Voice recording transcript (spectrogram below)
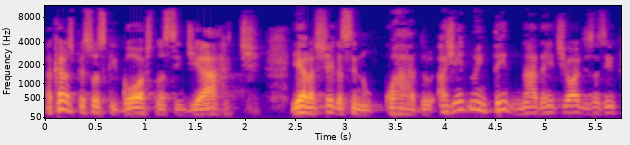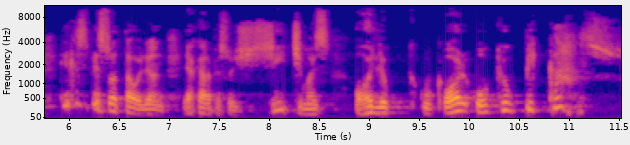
aquelas pessoas que gostam assim de arte, e ela chega assim num quadro, a gente não entende nada, a gente olha e diz assim, o que, que essa pessoa está olhando? E aquela pessoa, gente, mas olha, olha o que o Picasso.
